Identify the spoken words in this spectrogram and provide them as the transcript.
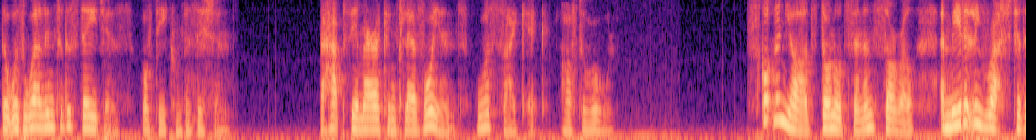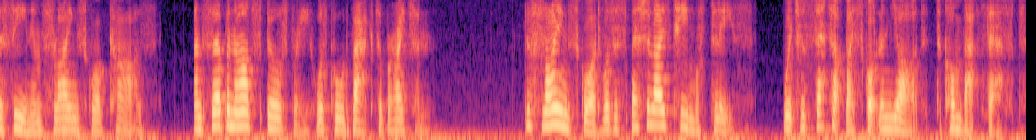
that was well into the stages of decomposition. Perhaps the American clairvoyant was psychic after all. Scotland Yard's Donaldson and Sorrell immediately rushed to the scene in flying squad cars, and Sir Bernard Spilsbury was called back to Brighton. The flying squad was a specialised team of police which was set up by Scotland Yard to combat theft.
